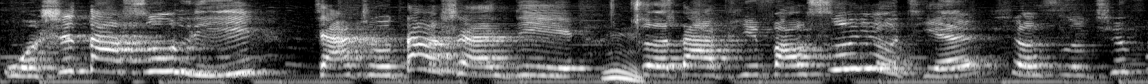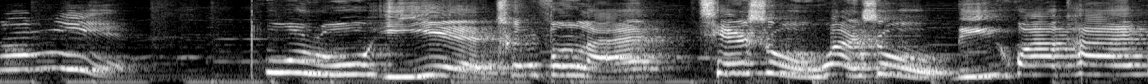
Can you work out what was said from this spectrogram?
我是大苏梨，家住砀山地，这大皮房酥又甜，胜似吃蜂蜜。忽如一夜春风来，千树万树梨花开。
